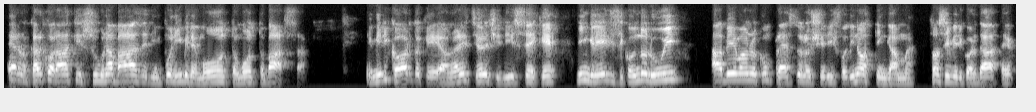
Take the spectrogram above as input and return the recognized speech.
erano calcolati su una base di imponibile molto molto bassa. E mi ricordo che a una lezione ci disse che gli inglesi, secondo lui, avevano il complesso dello sceriffo di Nottingham. Non so se vi ricordate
